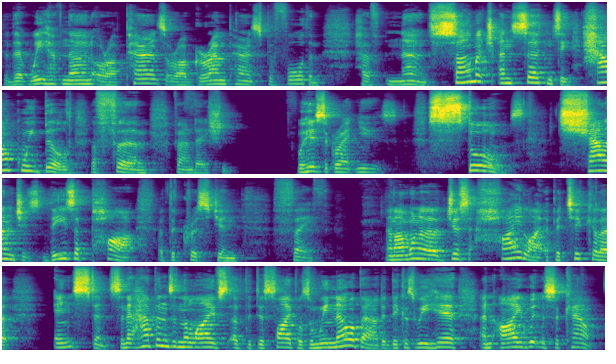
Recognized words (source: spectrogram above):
that we have known or our parents or our grandparents before them have known. So much uncertainty. How can we build a firm foundation? Well, here's the great news. Storms, challenges, these are part of the Christian faith. And I want to just highlight a particular instance. And it happens in the lives of the disciples. And we know about it because we hear an eyewitness account.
